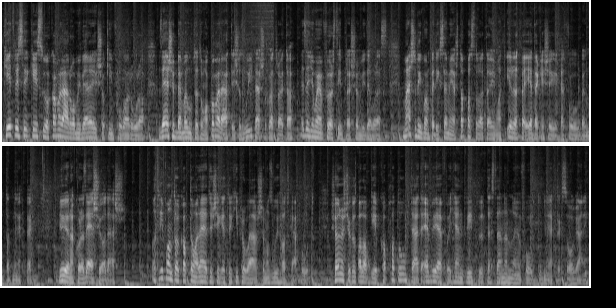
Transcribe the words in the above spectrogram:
Két rész készül a kameráról, amivel elég sok info van róla. Az elsőben bemutatom a kamerát és az újításokat rajta, ez egy olyan first impression videó lesz. A másodikban pedig személyes tapasztalataimat, illetve érdekességeket fogok bemutatni nektek. Jöjjön akkor az első adás! A Tripontól kaptam a lehetőséget, hogy kipróbálhassam az új 6K Pro-t. Sajnos csak az alapgép kapható, tehát FVF vagy Hand Grip tesztel nem nagyon fogok tudni nektek szolgálni.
